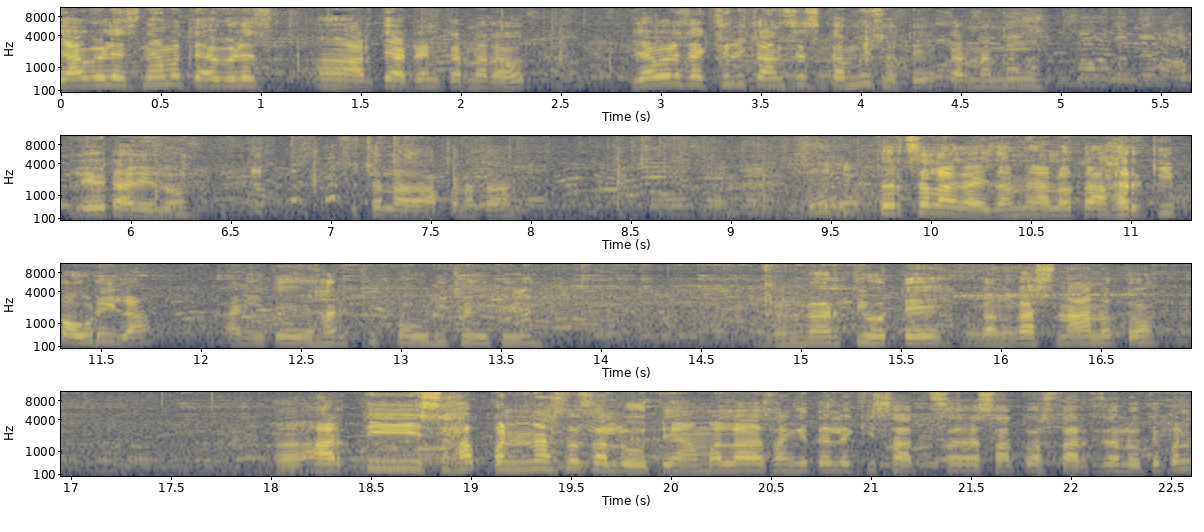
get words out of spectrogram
यावेळेस नाही मग त्यावेळेस आरती अटेंड करणार आहोत. यावेळेस ॲक्च्युली चान्सेस कमीच होते कारण आम्ही लेट आलेलो. सो चला आपण आता तर चला गायज आम्ही आलो होता हरकी पौडीला. आणि ते हरकी पौडीच्या इथे गंगा आरती होते गंगा स्नान होतो. आरती सहा पन्नासला चालू होते. आम्हाला सांगितलेलं की सात सात वाजता आरती चालू होते पण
